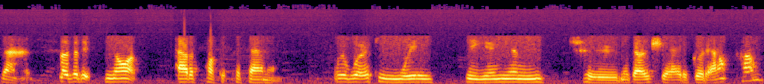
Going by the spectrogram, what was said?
that so that it's not out of pocket for families. We're working with the unions to negotiate a good outcome.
